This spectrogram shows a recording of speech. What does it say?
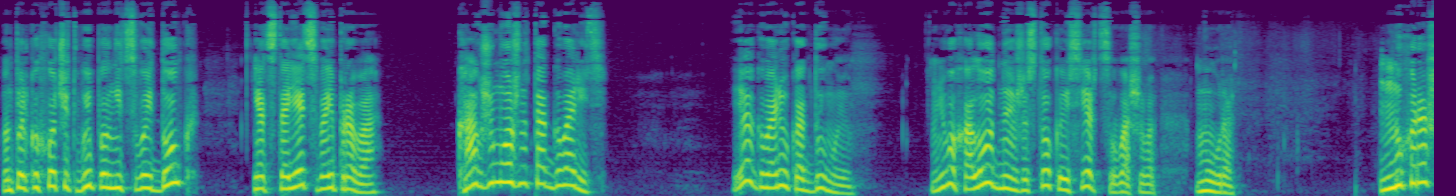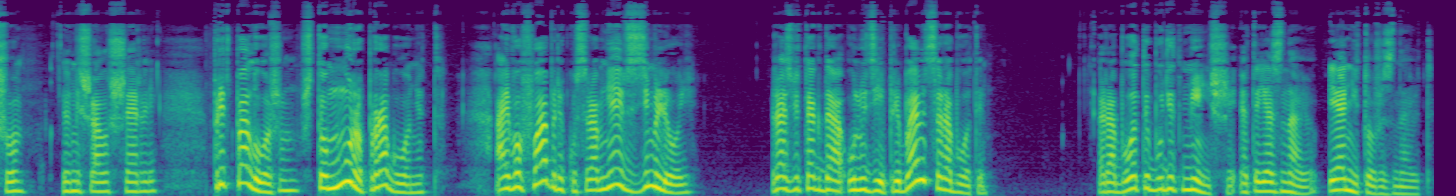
Он только хочет выполнить свой долг и отстоять свои права. Как же можно так говорить?» «Я говорю, как думаю. У него холодное, жестокое сердце у вашего Мура». «Ну, хорошо», — вмешалась Шерли. «Предположим, что Мура прогонят» а его фабрику сравняют с землей. Разве тогда у людей прибавится работы? Работы будет меньше, это я знаю, и они тоже знают.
